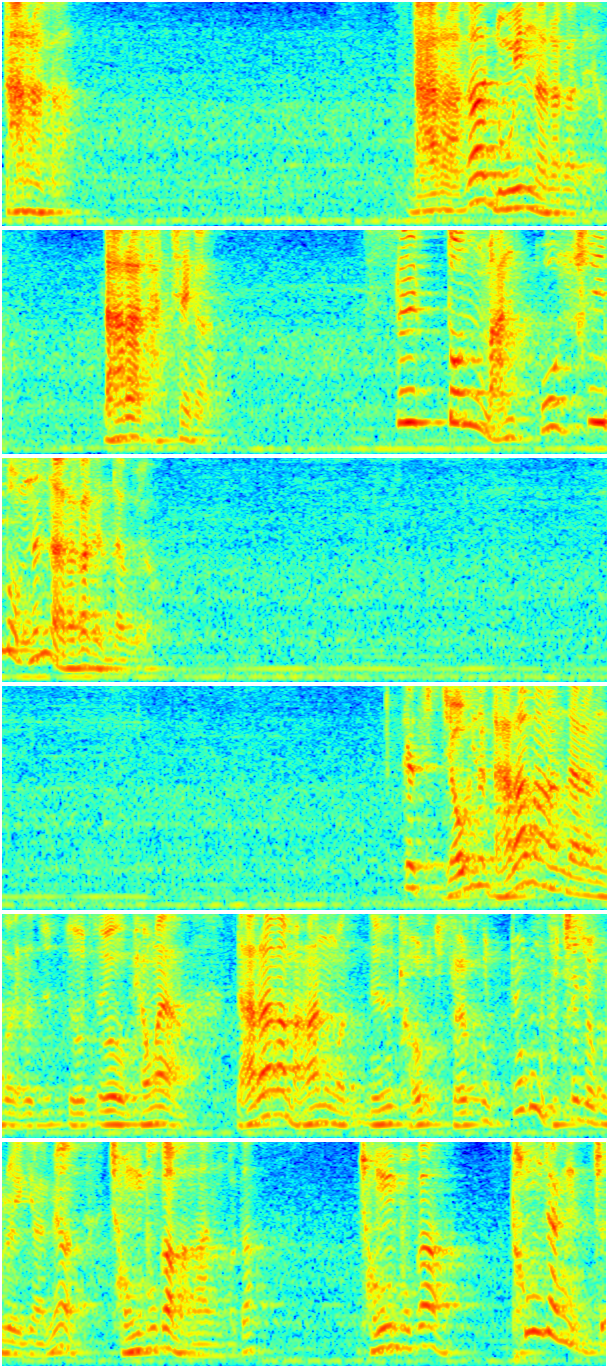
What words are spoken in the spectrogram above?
나라가 나라가 노인 나라가 돼요. 나라 자체가 쓸 돈 많고 수입 없는 나라가 된다고요. 그러니까 여기서 나라 망한다라는 거에서 또, 또 병아야 나라가 망하는 건 결, 결국 조금 구체적으로 얘기하면 정부가 망하는 거다. 정부가 통장이 저,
